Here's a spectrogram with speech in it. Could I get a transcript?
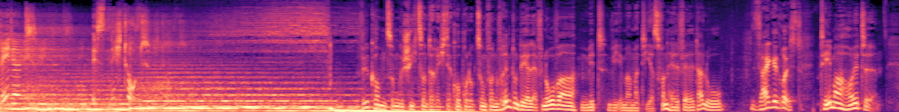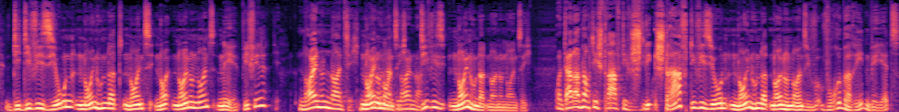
redet, ist nicht tot. Willkommen zum Geschichtsunterricht der Koproduktion von Vrindt und DLF Nova mit, wie immer, Matthias von Hellfeld. Hallo. Sei gegrüßt. Thema heute. Die Division 990, 99, nee, wie viel? 99. 99. 999. Divis 999. Und dann auch noch die Strafdivision. Die Strafdivision 999. Worüber reden wir jetzt?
